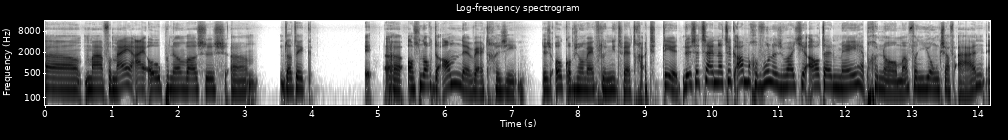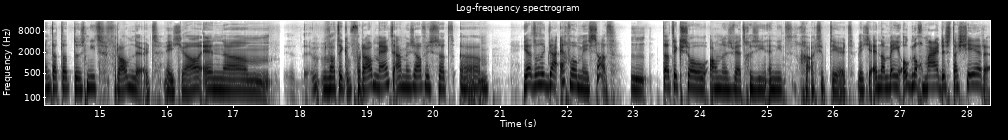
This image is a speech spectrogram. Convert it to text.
Uh, maar voor mij eye-opener was dus um, dat ik alsnog de ander werd gezien. Dus ook op zo'n werkvloer niet werd geaccepteerd. Dus het zijn natuurlijk allemaal gevoelens wat je altijd mee hebt genomen van jongs af aan. En dat dat dus niet verandert, weet je wel. En um, wat ik vooral merkte aan mezelf is dat, um, ja, dat ik daar echt wel mee zat. Mm. Dat ik zo anders werd gezien en niet geaccepteerd. Weet je? En dan ben je ook nog maar de stagiaire.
